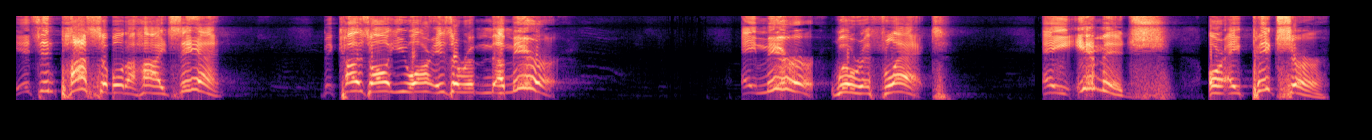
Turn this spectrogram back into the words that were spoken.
It's impossible to hide sin because all you are is a, a mirror. A mirror will reflect. A image or a picture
